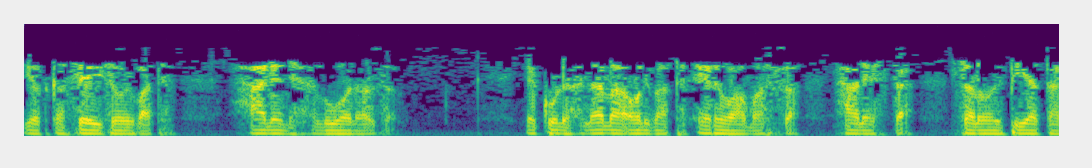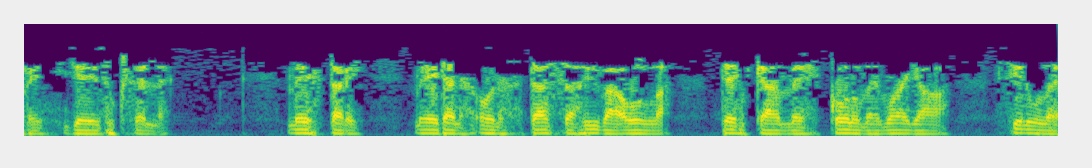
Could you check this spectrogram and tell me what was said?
jotka seisoivat hänen luonansa. Ja kun nämä olivat eroamassa hänestä, sanoi Pietari Jeesukselle, Mestari, meidän on tässä hyvä olla, tehkäämme kolme majaa, sinulle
